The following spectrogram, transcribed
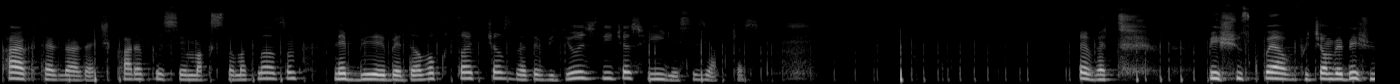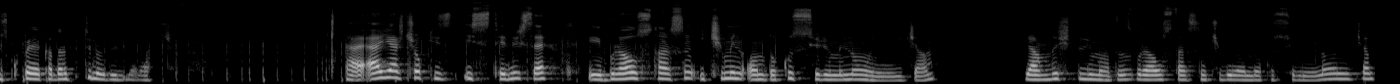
karakterlerde çıkarıp ise maxlamak lazım. Ne bir bedava kutu açacağız ne de video izleyeceğiz. Hilesiz yapacağız. Evet. 500 kupa yapacağım ve 500 kupaya kadar bütün ödülleri açacağım. E- Eğer çok iz- istenirse e, Brawl Stars'ın 2019 sürümünü oynayacağım. Yanlış duymadınız. Brawl Stars'ın 2019 sürümünü oynayacağım.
